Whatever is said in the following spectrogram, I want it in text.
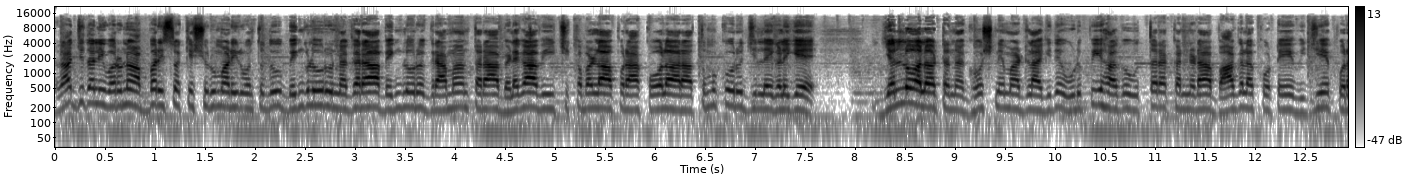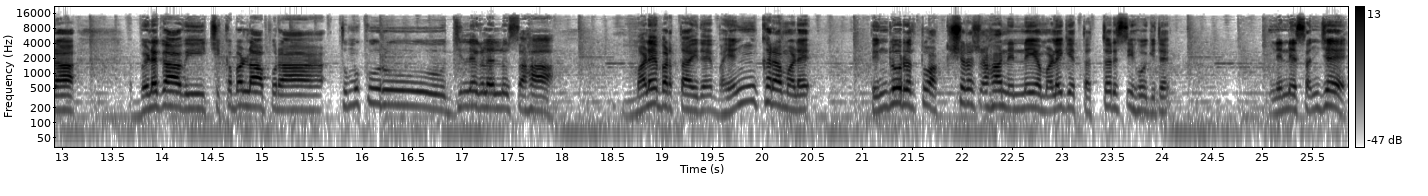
ರಾಜ್ಯದಲ್ಲಿ ವರುಣ ಅಬ್ಬರಿಸೋಕ್ಕೆ ಶುರು ಮಾಡಿರುವಂಥದ್ದು ಬೆಂಗಳೂರು ನಗರ, ಬೆಂಗಳೂರು ಗ್ರಾಮಾಂತರ, ಬೆಳಗಾವಿ, ಚಿಕ್ಕಬಳ್ಳಾಪುರ, ಕೋಲಾರ, ತುಮಕೂರು ಜಿಲ್ಲೆಗಳಿಗೆ ಯೆಲ್ಲೋ ಅಲರ್ಟ್ ಅನ್ನು ಘೋಷಣೆ ಮಾಡಲಾಗಿದೆ. ಉಡುಪಿ ಹಾಗೂ ಉತ್ತರ ಕನ್ನಡ, ಬಾಗಲಕೋಟೆ, ವಿಜಯಪುರ, ಬೆಳಗಾವಿ, ಚಿಕ್ಕಬಳ್ಳಾಪುರ, ತುಮಕೂರು ಜಿಲ್ಲೆಗಳಲ್ಲೂ ಸಹ ಮಳೆ ಬರ್ತಾ ಇದೆ. ಭಯಂಕರ ಮಳೆ. ಬೆಂಗಳೂರಂತೂ ಅಕ್ಷರಶಃ ನಿನ್ನೆಯ ಮಳೆಗೆ ತತ್ತರಿಸಿ ಹೋಗಿದೆ. ನಿನ್ನೆ ಸಂಜೆ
